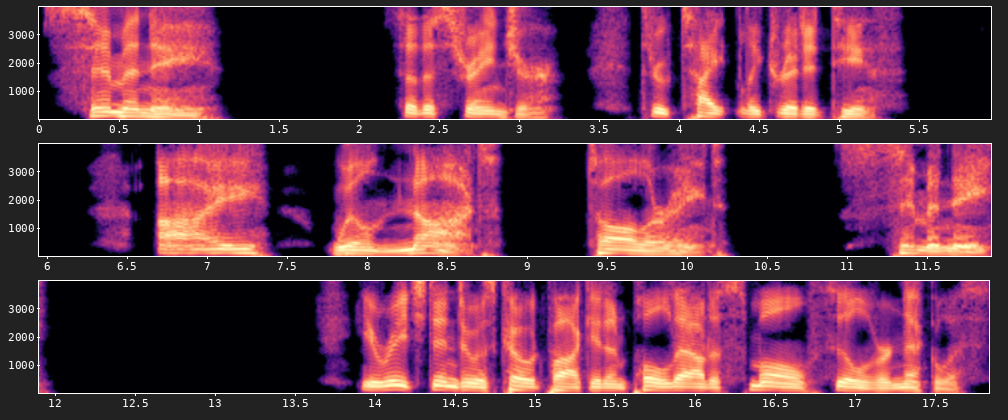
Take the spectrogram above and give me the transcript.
Simony, said the stranger through tightly gritted teeth. I will not tolerate simony. He reached into his coat pocket and pulled out a small silver necklace,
